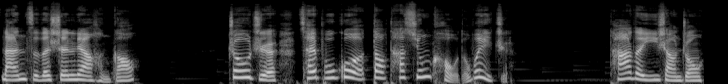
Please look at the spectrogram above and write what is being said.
男子的身量很高，周芷才不过到他胸口的位置。他的衣裳中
